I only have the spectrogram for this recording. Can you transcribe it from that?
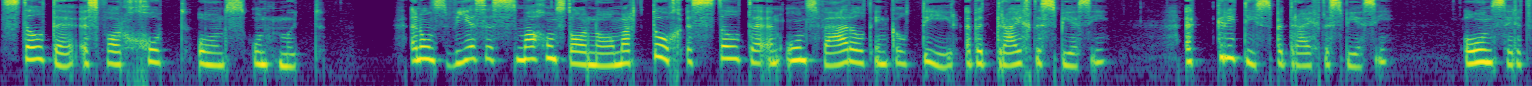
Stilte is waar God ons ontmoet. In ons wese smag ons daarna, maar tog is stilte in ons wêreld en kultuur 'n bedreigde spesies. 'n krities bedreigde spesies. Ons het dit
